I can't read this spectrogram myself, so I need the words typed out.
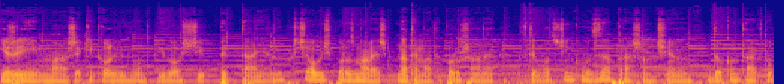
Jeżeli masz jakiekolwiek wątpliwości, pytania lub chciałbyś porozmawiać na tematy poruszane w tym odcinku, zapraszam Cię do kontaktu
